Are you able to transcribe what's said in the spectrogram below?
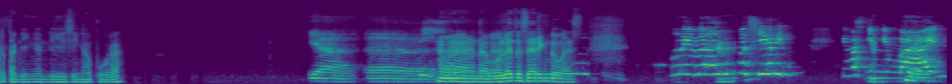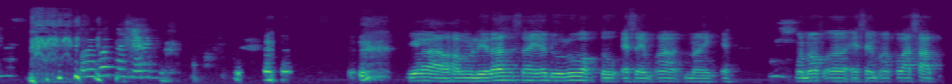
pertandingan di Singapura? Ya, eh, Nah, nah nah, boleh tuh sharing tuh mas. Boleh banget Mas sharing. Ini Mas diem diem bain. Boleh banget Mas sharing. ya alhamdulillah saya dulu waktu SMA naik eh mohon maaf eh, SMA kelas 1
